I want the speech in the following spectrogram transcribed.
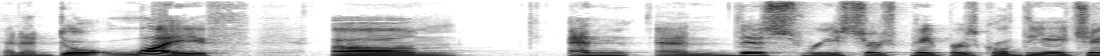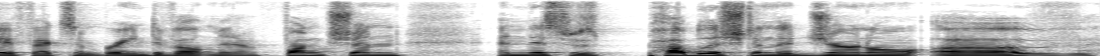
and adult life. Um, and and this research paper is called DHA effects in brain development and function, and this was published in the Journal of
